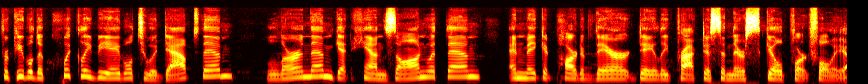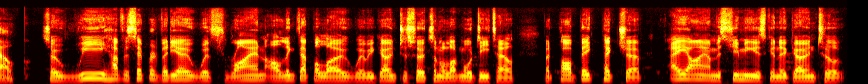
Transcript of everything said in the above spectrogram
for people to quickly be able to adapt them, learn them, get hands on with them, and make it part of their daily practice and their skill portfolio. So we have a separate video with Ryan. I'll link that below where we go into certs in a lot more detail. But Par, big picture, AI, I'm assuming, is going to go into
